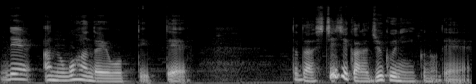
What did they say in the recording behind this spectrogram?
で「あのご飯だよ」って言ってただ7時から塾に行くので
